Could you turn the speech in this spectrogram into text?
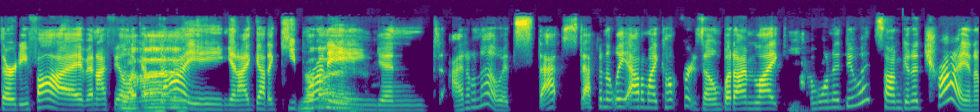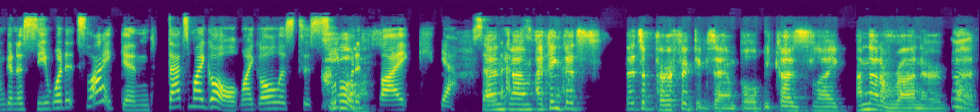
35 and I feel like I'm dying and I got to keep Right. running and I don't know it's that's definitely out of my comfort zone but I'm like I want to do it so I'm going to try and I'm going to see what it's like and that's my goal my goal is to see what it's like yeah so and um, I think that's that's a perfect example because like I'm not a runner, Mm. but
